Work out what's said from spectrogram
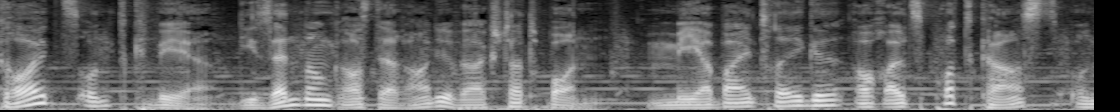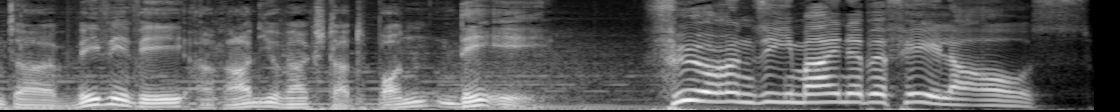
Kreuz und quer, die Sendung aus der Radiowerkstatt Bonn. Mehr Beiträge auch als Podcast unter www.radiowerkstattbonn.de. Führen Sie meine Befehle aus.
